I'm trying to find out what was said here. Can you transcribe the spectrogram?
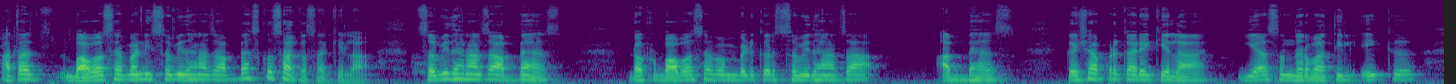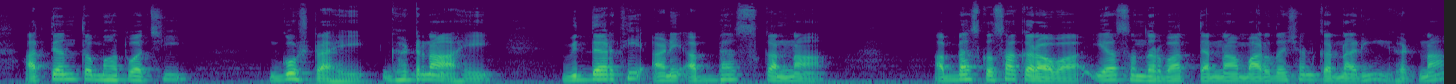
आता बाबासाहेबांनी संविधानाचा अभ्यास कसा कसा केला? संविधानाचा अभ्यास डॉक्टर बाबासाहेब आंबेडकर संविधानाचा अभ्यास कशा प्रकारे केला या संदर्भातील एक अत्यंत महत्त्वाची गोष्ट आहे घटना आहे. विद्यार्थी आणि अभ्यासकांना अभ्यास कसा करावा या संदर्भात त्यांना मार्गदर्शन करणारी घटना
